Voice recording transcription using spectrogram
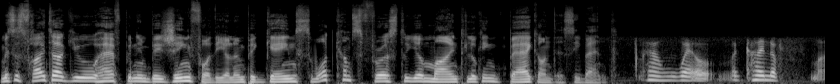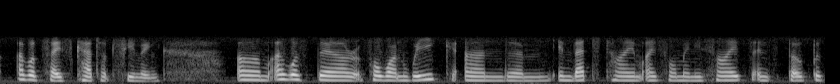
Mrs. Freitag, you have been in Beijing for the Olympic Games. What comes first to your mind looking back on this event? Uh, well, a kind of, I would say, scattered feeling. Um, I was there for one week, and um, in that time I saw many sights and spoke with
